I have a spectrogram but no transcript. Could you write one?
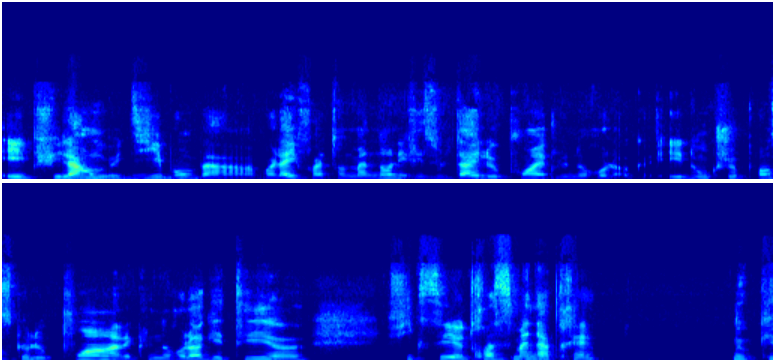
Et puis là, on me dit, bon, bah voilà, il faut attendre maintenant les résultats et le point avec le neurologue. Et donc, je pense que le point avec le neurologue était euh, fixé euh, trois semaines après. Ok.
